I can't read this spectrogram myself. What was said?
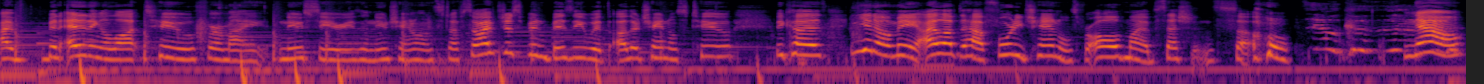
I've been editing a lot too for my new series and new channel and stuff. So I've just been busy with other channels too because you know me, I love to have 40 channels for all of my obsessions. So now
